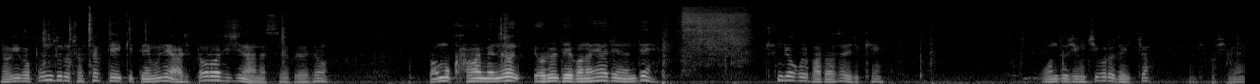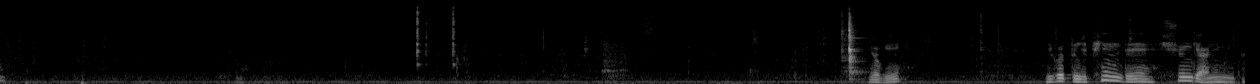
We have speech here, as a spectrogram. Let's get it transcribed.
여기가 본드로 접착되어 있기 때문에 아직 떨어지진 않았어요. 그래서 너무 강하면은 열을 대거나 해야 되는데 충격을 받아서 이렇게 원도 지금 찌그러져 있죠? 이렇게 보시면. 여기. 이것도 이제 피는데 쉬운 게 아닙니다.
